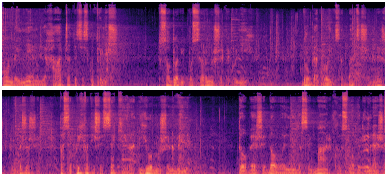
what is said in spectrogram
pa onda i njenog jahača te se skutrljaš. Psoglavi posrnuše preko njih. Druga dvojica baciše mrežu koju držaše, pa se prihvatiše sekira i jurnuše na mene. To beše dovoljno da se Marko oslobodi mreže.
